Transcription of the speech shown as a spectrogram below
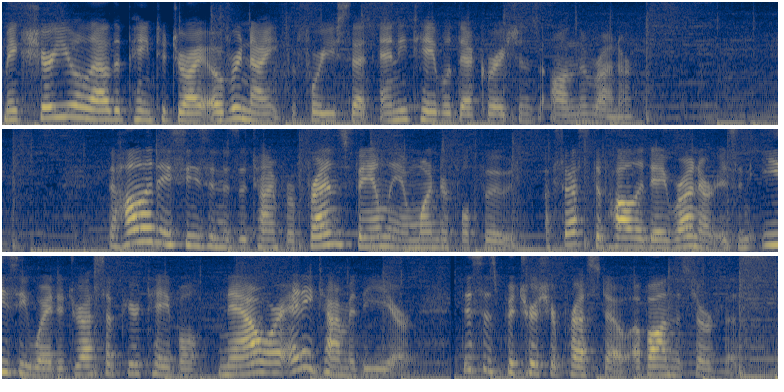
Make sure you allow the paint to dry overnight before you set any table decorations on the runner. The holiday season is a time for friends, family, and wonderful food. A festive holiday runner is an easy way to dress up your table now or any time of the year. This is Patricia Presto of On the Surface.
